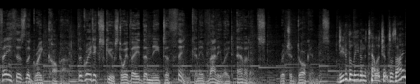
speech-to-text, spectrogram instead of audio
Faith is the great cop out, the great excuse to evade the need to think and evaluate evidence. Richard Dawkins. Do you believe in intelligent design?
